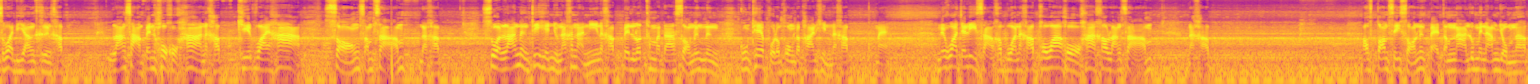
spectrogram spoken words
สวัสดียังคืนครับล้างสามเป็น665นะครับคีดไว5 2 3 3นะครับ ส่วนล้างหนึ่งที่เห็นอยู่ณขณะนี้นะครับ เป็นรถธรรมดา211กรุงเทพหัวลำโพงตะพานหินนะครับแหมนึกว่าจะรีสามขบวนนะครับ เพราะว่า665เข้าล้างสามนะครับเอาตอม4218ตำนานลุ่มแม่น้ำยมนะครับ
